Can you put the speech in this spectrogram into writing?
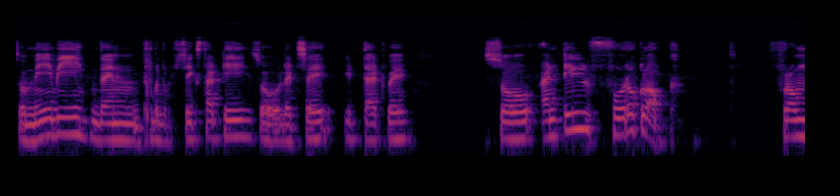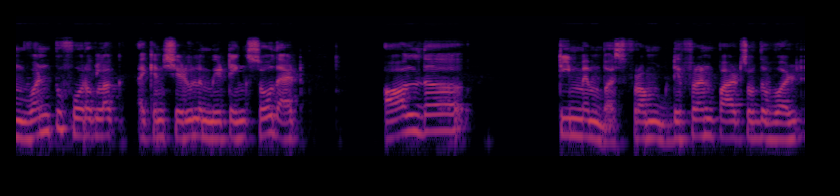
So maybe then 6:30 so let's say it that way. So until 4 o'clock from 1 to 4 o'clock i can schedule a meeting so that all the team members from different parts of the world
